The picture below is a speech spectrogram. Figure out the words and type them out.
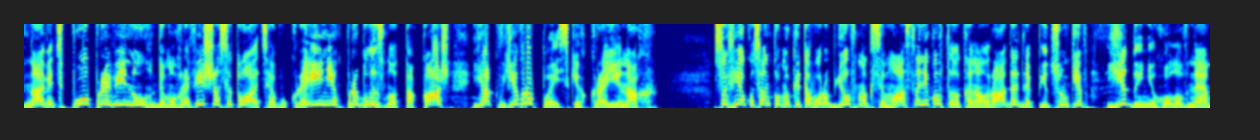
навіть попри війну, демографічна ситуація в Україні приблизно така ж, як в європейських країнах. Софія Кусенко, Микита Воробйов, Максим Масленіков, телеканал Рада для підсумків. Єдині головне.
